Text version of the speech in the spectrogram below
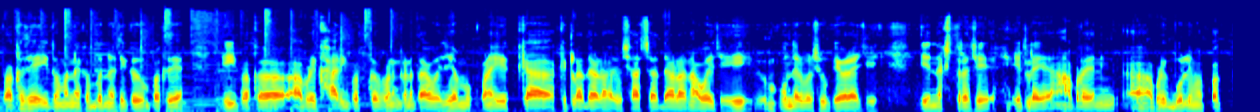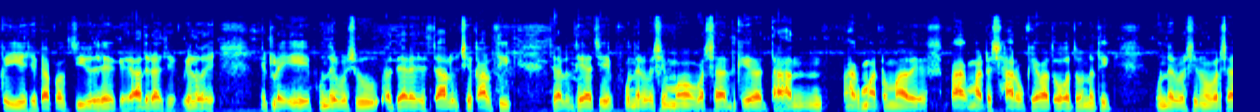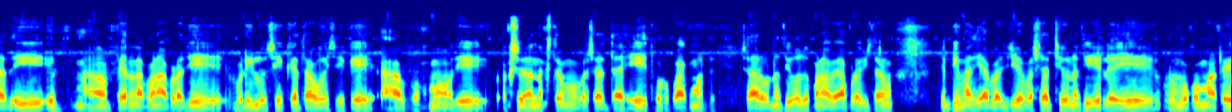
પખ છે એ તો મને ખબર નથી કયું પખ છે એ પખ, આપણે ખારી પખ પણ ગણતા હોય છે અમુક, પણ એ ક્યાં, કેટલા દાડા સાત સાત દાડાના હોય છે એ પુનર્વસુ કહેવાય છે, એ નક્ષત્ર છે, એટલે આપણે એની, આપણી બોલીમાં પગ કહીએ છીએ કે આ પગ જીવ છે કે આદરા છે, પેલો છે. એટલે એ પુનર્વસુ અત્યારે ચાલુ છે, કાલથી ચાલુ થયા છે. પુનર્વસુમાં વરસાદ કે ધાન, પાક માટે મારે, પાક માટે સારો કહેવાતો હોતો નથી. પુનર્વસીનો વરસાદ એ પહેલાં પણ આપણા જે વડીલો છે કહેતા હોય છે કે આ પાકમાં જે અક્ષર નક્ષત્રમાં વરસાદ થાય એ થોડો પાક માટે સારો નથી હોતો. પણ હવે આપણા વિસ્તારમાં ધીમાથી આ જે વરસાદ થયો નથી એટલે એ લોકો માટે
